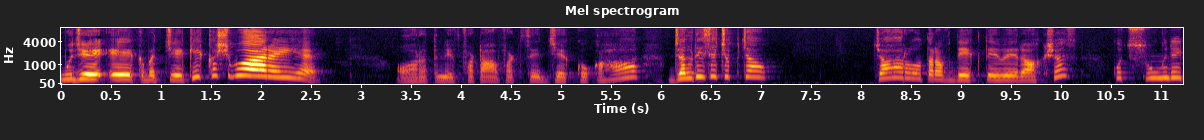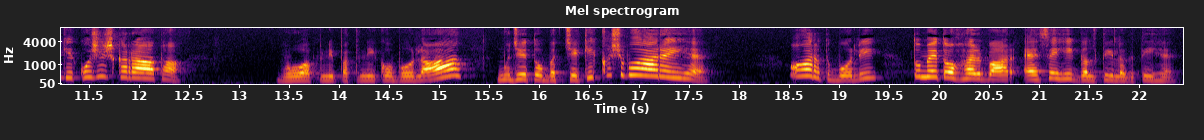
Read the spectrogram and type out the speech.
मुझे एक बच्चे की खुशबू आ रही है। औरत ने फटाफट से जैक को कहा, जल्दी से चुप जाओ। चारों तरफ़ देखते हुए राक्षस कुछ सूंघने की कोशिश कर रहा था। वो अपनी पत्नी को बोला, मुझे तो बच्चे की खुशबू आ रही है। औरत बोली, तुम्हें तो हर बार ऐसे ही गलती लगती है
